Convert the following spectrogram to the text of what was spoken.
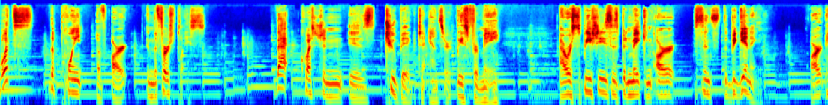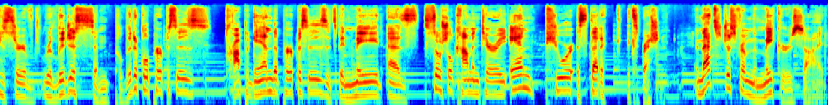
What's the point of art in the first place? That question is too big to answer, at least for me. Our species has been making art since the beginning. Art has served religious and political purposes, propaganda purposes. It's been made as social commentary and pure aesthetic expression. And that's just from the maker's side.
